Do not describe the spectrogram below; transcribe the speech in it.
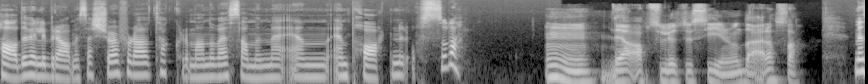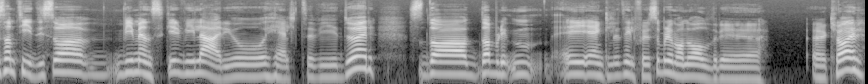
ha det veldig bra med seg sjøl, for da takler man å være sammen med en, en partner også, da. Mm. Ja, absolutt. Du sier noe der, altså. Men samtidig så Vi mennesker, vi lærer jo helt til vi dør. Så da, da blir I enkelte tilfeller så blir man jo aldri eh, klar.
